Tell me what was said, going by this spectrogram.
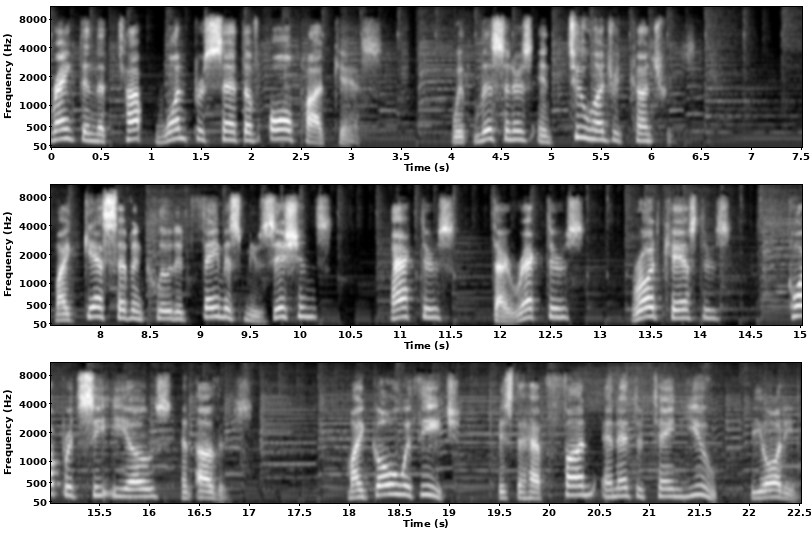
ranked in the top 1% of all podcasts, with listeners in 200 countries. My guests have included famous musicians, actors, directors, broadcasters, corporate CEOs, and others. My goal with each is to have fun and entertain you, the audience,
